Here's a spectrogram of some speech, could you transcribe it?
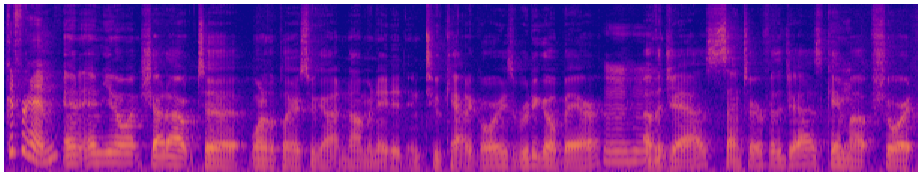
good for him And and you know what? Shout out to one of the players who got nominated in two categories. Rudy Gobert Mm-hmm. of the Jazz, center for the Jazz, came up short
